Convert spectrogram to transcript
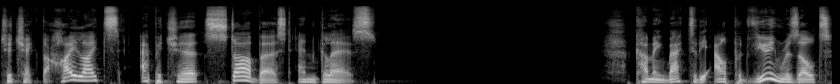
to check the highlights, aperture, starburst and glares. Coming back to the output viewing result,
